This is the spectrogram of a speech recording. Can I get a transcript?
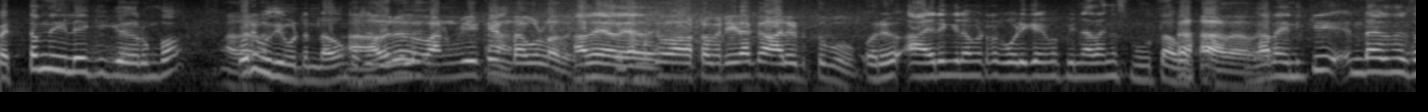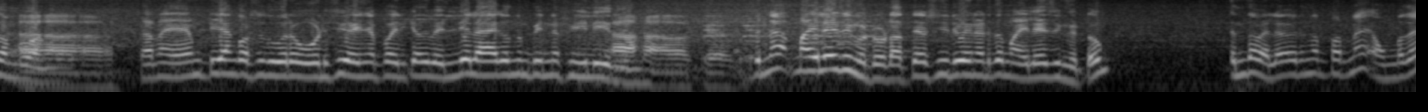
പെട്ടെന്ന് ഇതിലേക്ക് കയറുമ്പോൾ ഒരു ബുദ്ധിമുട്ടുണ്ടാവും. അതെ, അതെ, കാലെടുത്ത് പോകും ഒരു ആയിരം കിലോമീറ്റർ ഓടി കഴിയുമ്പോൾ പിന്നെ അതങ്ങ് സ്മൂത്ത് ആവും. കാരണം എനിക്ക് ഉണ്ടായിരുന്ന ഒരു സംഭവമാണ്. കാരണം എം ടി ഞാൻ കുറച്ച് ദൂരം ഓടിച്ച് കഴിഞ്ഞപ്പോൾ എനിക്കത് വലിയ ലാഗൊന്നും പിന്നെ ഫീൽ ചെയ്യുന്നു പിന്നെ മൈലേജും കിട്ടും കേട്ടോ. അത്യാവശ്യം ഇരുപതിനടുത്ത് മൈലേജും കിട്ടും. എന്താ വില വരുന്ന പറഞ്ഞ? ഒമ്പത്?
